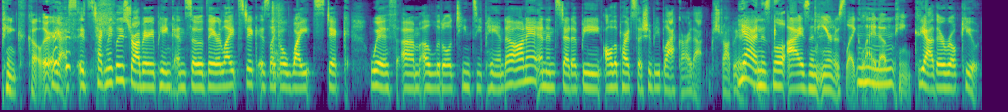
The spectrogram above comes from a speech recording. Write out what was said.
pink color. yes, it's technically strawberry pink, and so their light stick is like a white stick with um, a little teensy panda on it, and instead of being all the parts that should be black are that strawberry. Yeah, and his little eyes and ears like light up pink. Mm-hmm. Yeah, they're real cute.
